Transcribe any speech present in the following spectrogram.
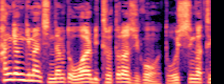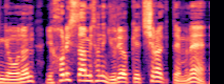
한 경기만 진다면 또 5할 밑으로 떨어 지고 또 올 시즌 같은 경우는 이 허리 싸움이 상당히 유리하게 치열하기 때문에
